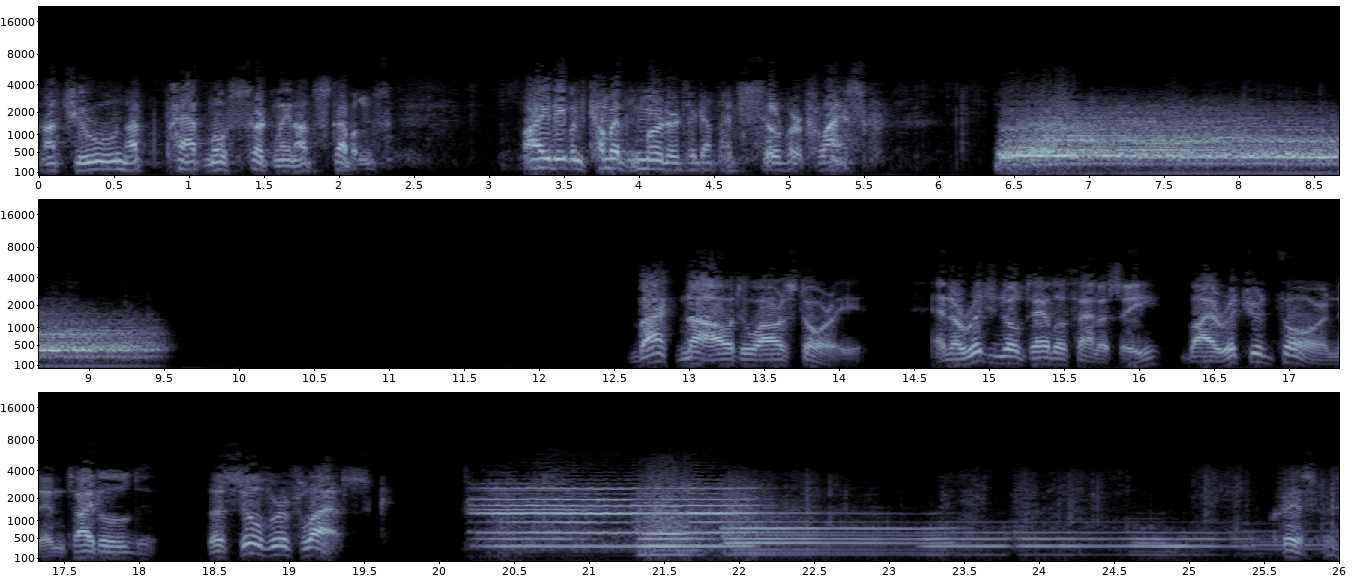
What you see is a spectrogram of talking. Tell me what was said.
Not you, not Pat, most certainly not Stebbins. I'd even commit murder to get that silver flask. Back now to our story. An original tale of fantasy by Richard Thorne entitled The Silver Flask. Chris was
